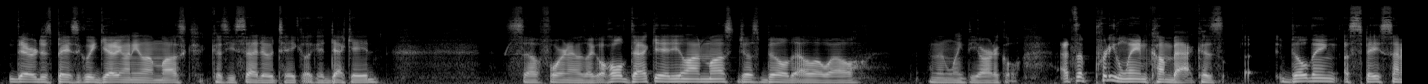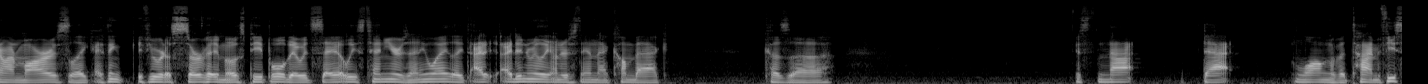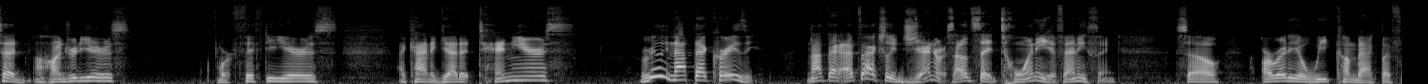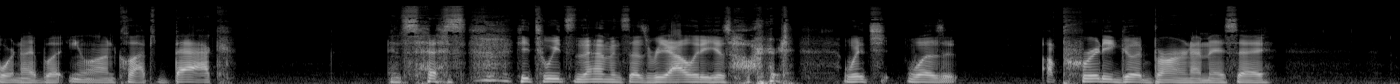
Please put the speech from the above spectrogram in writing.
they're just basically getting on Elon Musk because he said it would take like a decade. So Fortnite was like a whole decade. Elon Musk just build LOL, and then link the article. That's a pretty lame comeback because building a space center on Mars, like I think if you were to survey most people, they would say at least ten years anyway. Like I, I didn't really understand that comeback because uh, it's not that long of a time. If he said hundred years or fifty years, I kind of get it. Ten years, really not that crazy. Not that that's actually generous. I would say twenty, if anything. So already a weak comeback by Fortnite, but Elon claps back and says he tweets them and says reality is hard, which was a pretty good burn, I may say.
